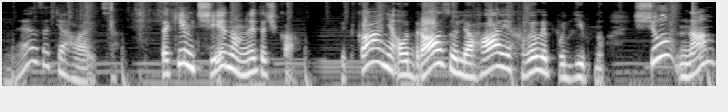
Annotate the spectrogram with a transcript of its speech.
не затягаються. Таким чином, ниточка підкання одразу лягає хвилеподібно, що нам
